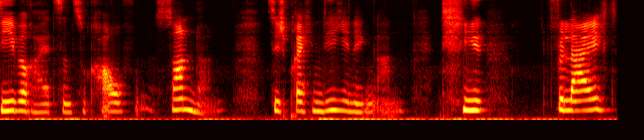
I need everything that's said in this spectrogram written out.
die bereit sind zu kaufen, sondern sie sprechen diejenigen an, die vielleicht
